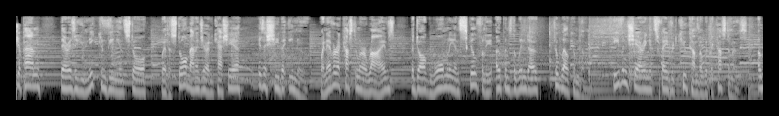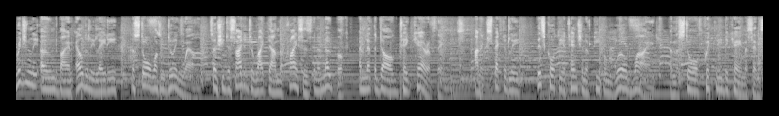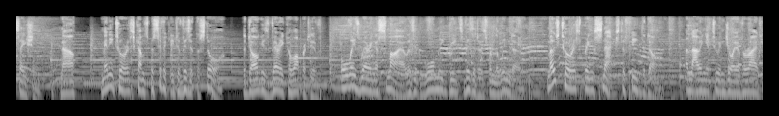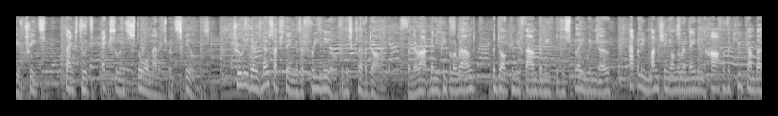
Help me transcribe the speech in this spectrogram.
Japan, there is a unique convenience store where the store manager and cashier is a Shiba Inu. Whenever a customer arrives, the dog warmly and skillfully opens the window to welcome them, even sharing its favorite cucumber with the customers. Originally owned by an elderly lady, the store wasn't doing well, so she decided to write down the prices in a notebook and let the dog take care of things. Unexpectedly, this caught the attention of people worldwide, and the store quickly became a sensation. Now, many tourists come specifically to visit the store. The dog is very cooperative, always wearing a smile as it warmly greets visitors from the window. Most tourists bring snacks to feed the dog, allowing it to enjoy a variety of treats thanks to its excellent store management skills. Truly, there is no such thing as a free meal for this clever dog. When there aren't many people around, the dog can be found beneath the display window, happily munching on the remaining half of a cucumber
